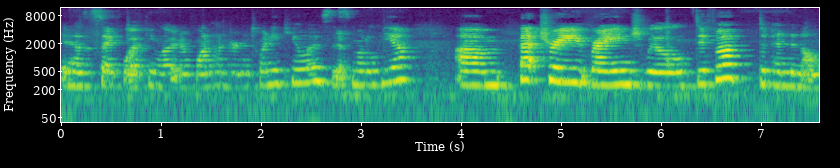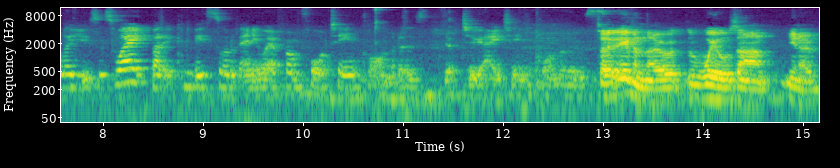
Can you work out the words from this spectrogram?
It has a safe working load of 120 kilos, this yep. model here. Um, battery range will differ depending on the user's weight, but it can be sort of anywhere from 14 kilometres yep. to 18 kilometres. So even though the wheels aren't, you know,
